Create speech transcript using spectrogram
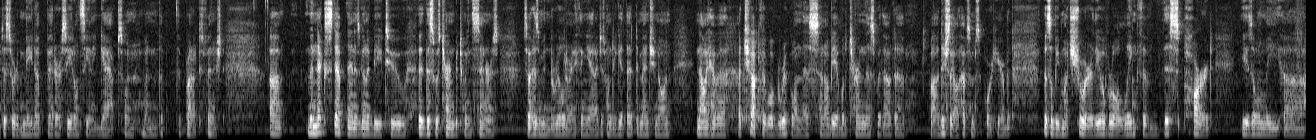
to sort of mate up better so you don't see any gaps when, when the, the product is finished. Um, the next step then is going to be to, th this was turned between centers, so it hasn't been drilled or anything yet. I just wanted to get that dimension on. Now I have a, a chuck that will grip on this, and I'll be able to turn this without, uh, well, initially I'll have some support here, but this will be much shorter. The overall length of this part is only, uh,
